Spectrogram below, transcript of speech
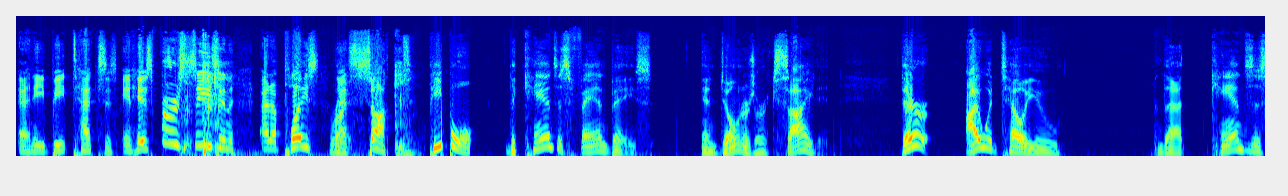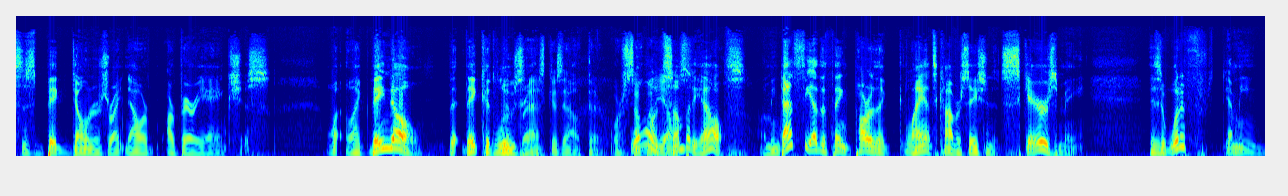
and he beat Texas in his first season at a place Right. that sucked. people, the Kansas fan base and donors are excited. They're, I would tell you that Kansas's big donors right now are, are very anxious. What, like they know that they could lose him. Nebraska's out there or Well, somebody it's else. somebody else. I mean, that's the other thing. Part of the Lance conversation that scares me is that what if? I mean,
